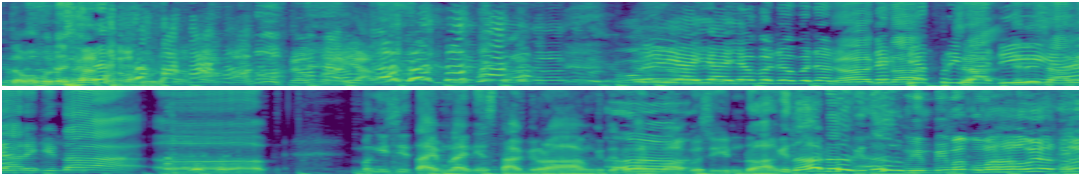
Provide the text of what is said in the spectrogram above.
Kita mau udah udah udah bayar. Iya, iya, iya benar-benar. Ya Next kita jet pribadi jadi ya. sehari-hari kita eh, mengisi timeline Instagram gitu dengan Oh. bagus indah gitu aduh gitu mimpi mah kumaha ya tuh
